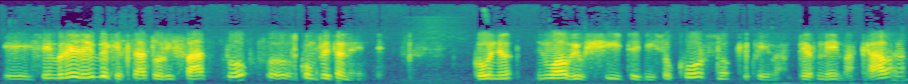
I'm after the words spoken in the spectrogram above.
E sembrerebbe che è stato rifatto uh, completamente, con nuove uscite di soccorso che prima per me mancavano,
